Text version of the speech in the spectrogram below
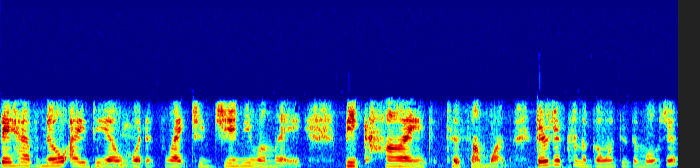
they have no idea what it's like to genuinely be kind to someone. They're just kind of going through the motions.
